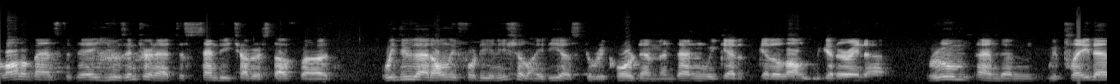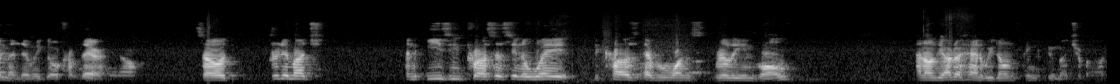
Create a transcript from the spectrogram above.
A lot of bands today use internet to send each other stuff, but we do that only for the initial ideas to record them, and then we get get along together in a room, and then we play them, and then we go from there. You know, so pretty much an easy process in a way because everyone's really involved, and on the other hand, we don't think too much about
